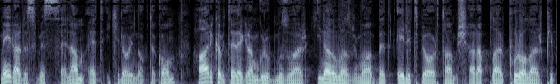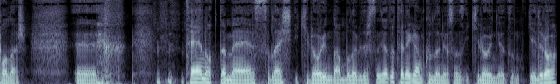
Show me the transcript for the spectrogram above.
Mail adresimiz selam.ikilioyun.com. Harika bir Telegram grubumuz var. İnanılmaz bir muhabbet, elit bir ortam, şaraplar, purolar, pipolar. Ee, t.me slash ikili oyundan bulabilirsiniz ya da Telegram kullanıyorsanız ikili oyun yazın. Gelir o.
